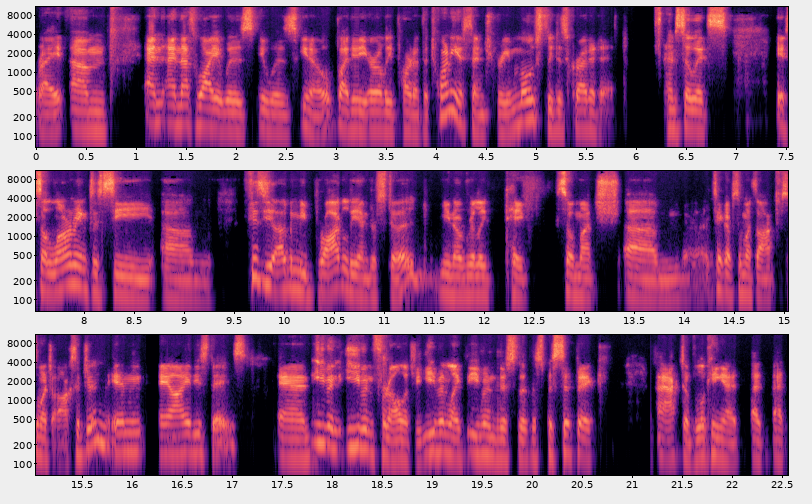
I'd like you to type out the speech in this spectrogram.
right? Um, and and that's why it was it was you know by the early part of the 20th century mostly discredited, and so it's it's alarming to see um, physiognomy broadly understood, you know, really take so much um, take up so much so much oxygen in AI these days, and even even phrenology, even like even this the, the specific act of looking at, at, at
